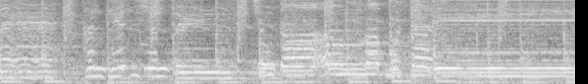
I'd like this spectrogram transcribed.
mẹ, thân thiết chân tình, chúng ta ấm áp một gia đình.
